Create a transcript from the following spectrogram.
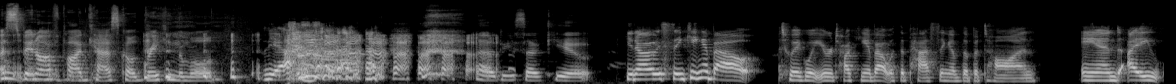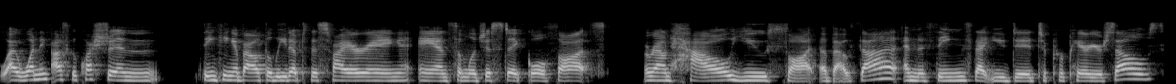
A spin off podcast called Breaking the Mold. yeah. that would be so cute. You know, I was thinking about Twig what you were talking about with the passing of the baton, and I I wanted to ask a question thinking about the lead up to this firing and some logistical thoughts around how you thought about that and the things that you did to prepare yourselves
